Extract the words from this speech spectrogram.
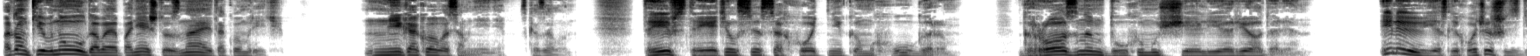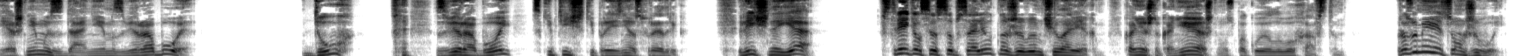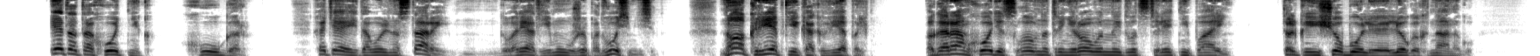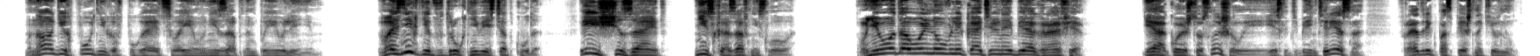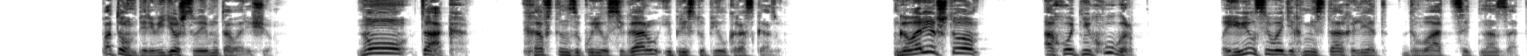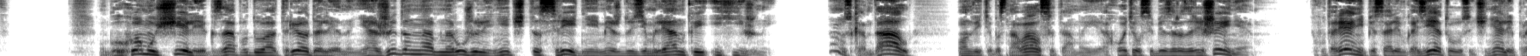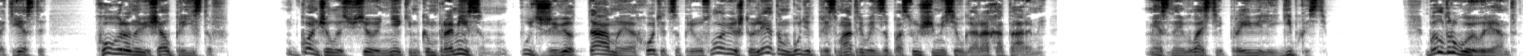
Потом кивнул, давая понять, что знает, о ком речь. «Никакого сомнения», — сказал он. «Ты встретился с охотником Хугаром грозным духом ущелья Рёдален. Или, если хочешь, здешним изданием зверобоя. «Дух? Зверобой?» — скептически произнес Фредерик. «Лично я встретился с абсолютно живым человеком. Конечно, конечно», — успокоил его Хавстон. «Разумеется, он живой. Этот охотник — Хугар, хотя и довольно старый, говорят, ему уже под восемьдесят, но крепкий, как вепрь. По горам ходит, словно тренированный двадцатилетний парень, только еще более легок на ногу. Многих путников пугает своим внезапным появлением. Возникнет вдруг невесть откуда и исчезает, не сказав ни слова. У него довольно увлекательная биография. Я кое-что слышал, и, если тебе интересно, Фредерик поспешно кивнул. Потом переведешь своему товарищу. Ну, так. Хавстон закурил сигару и приступил к рассказу. Говорят, что охотник Хугар появился в этих местах лет двадцать назад. В глухом ущелье к западу от Рёдалена неожиданно обнаружили нечто среднее между землянкой и хижиной. Ну, скандал, он ведь обосновался там и охотился без разрешения. Хуторяне писали в газету, сочиняли протесты. Хугара навещал пристав. Кончилось все неким компромиссом. Пусть живет там и охотится при условии, что летом будет присматривать за пасущимися в горах отарами. Местные власти проявили гибкость. Был другой вариант.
